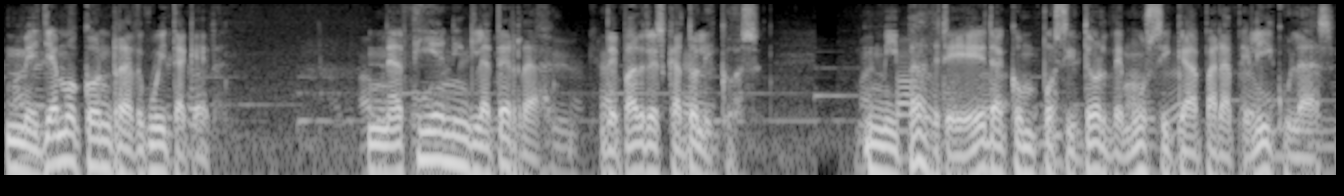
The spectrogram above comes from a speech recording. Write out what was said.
Me llamo Conrad Whitaker. Nací en Inglaterra, de padres católicos. Mi padre era compositor de música para películas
